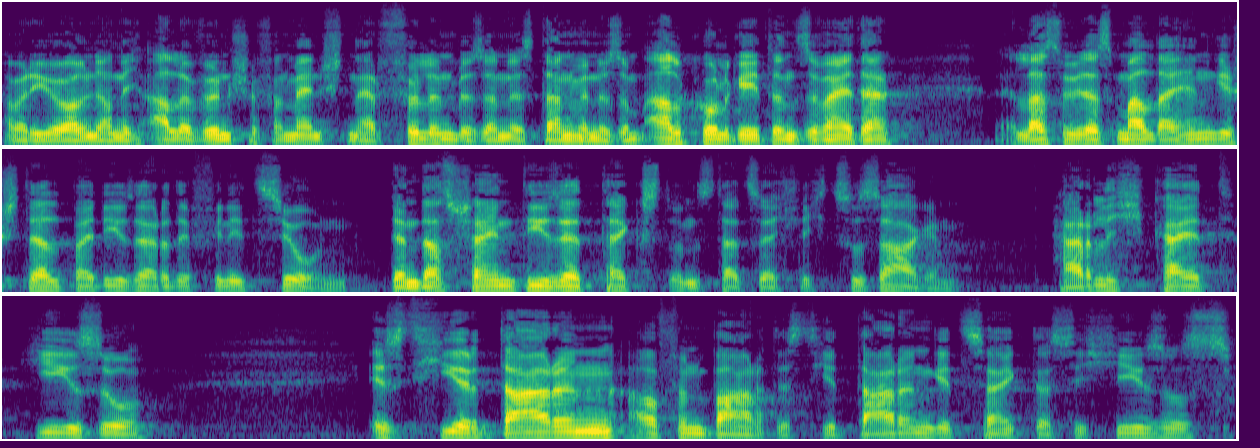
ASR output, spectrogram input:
aber wir wollen ja nicht alle Wünsche von Menschen erfüllen, besonders dann, wenn es um Alkohol geht und so weiter. Lassen wir das mal dahingestellt bei dieser Definition, denn das scheint dieser Text uns tatsächlich zu sagen. Herrlichkeit Jesu ist hier darin offenbart, ist hier darin gezeigt, dass sich Jesus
